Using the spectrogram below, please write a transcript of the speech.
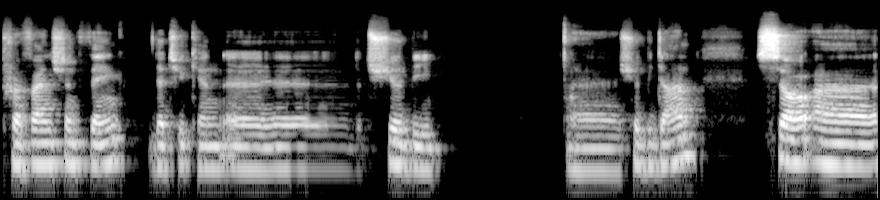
prevention thing that you can that should be uh, should be done. So uh,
